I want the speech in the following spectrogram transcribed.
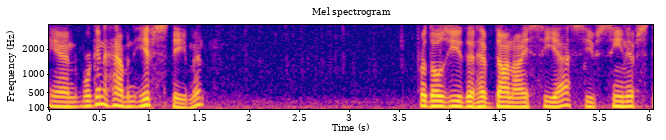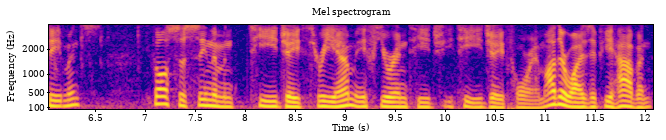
And we're going to have an if statement. For those of you that have done ICS, you've seen if statements. You've also seen them in TEJ3M if you're in TEJ4M. Otherwise, if you haven't,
